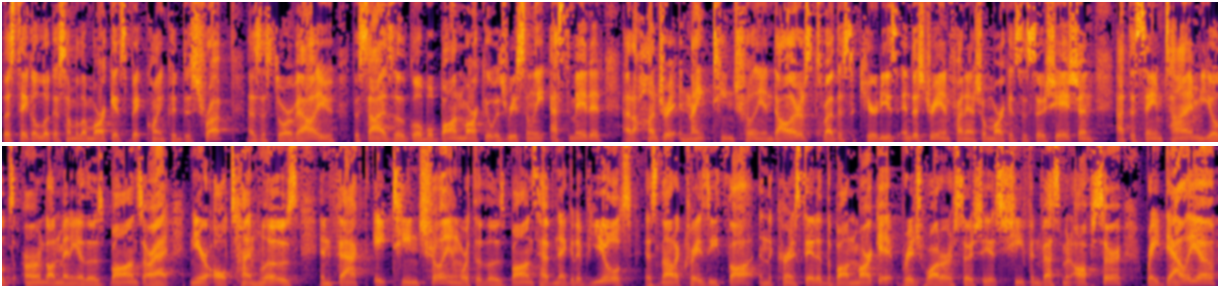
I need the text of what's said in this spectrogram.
Let's take a look at some of the markets Bitcoin could disrupt as a store of value. The size of the global bond market was recently estimated at $119 trillion by the Securities Industry and Financial Markets Association. At the same time, yields earned on many of those bonds are at near all-time lows. In fact, 18 trillion worth of those bonds have negative yields. It's not a crazy thought in the current state of the bond market. Bridgewater Associates Chief Investment Officer Ray Dalio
